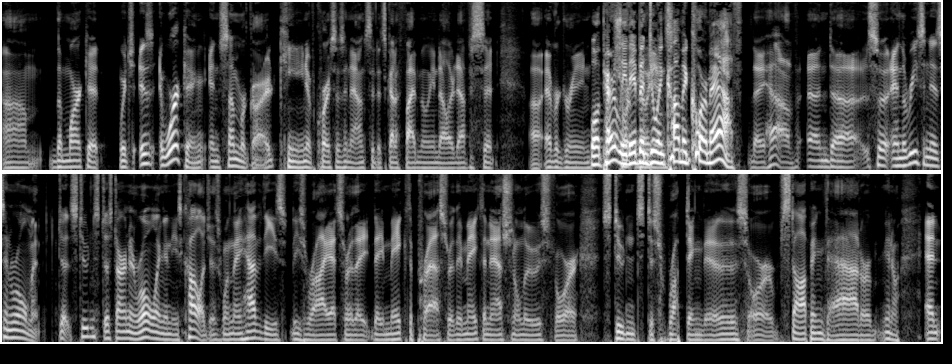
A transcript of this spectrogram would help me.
um, the market which is working in some regard. Keene, of course, has announced that it's got a $5 million deficit. Uh, Evergreen. Well, apparently they've been millions. doing Common Core math. They have, and uh, so and the reason is enrollment. Students just aren't enrolling in these colleges when they have these these riots, or they they make the press, or they make the national news for students disrupting this or stopping that, or you know, and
